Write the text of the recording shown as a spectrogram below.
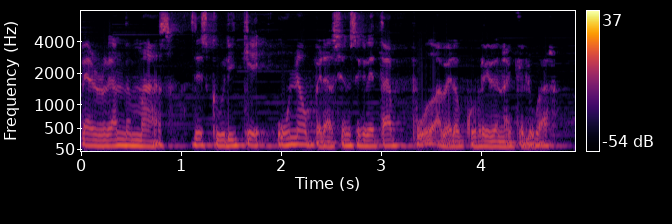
pero hurgando más, descubrí que una operación secreta pudo haber ocurrido en aquel lugar.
